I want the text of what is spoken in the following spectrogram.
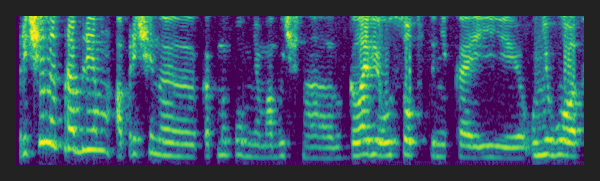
причины проблем, а причины, как мы помним, обычно в голове у собственника и у него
